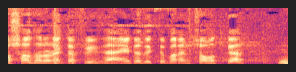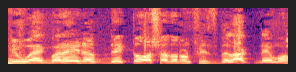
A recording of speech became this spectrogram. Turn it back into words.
অসাধারণ একটা ফ্রিজ হ্যাঁ এটা দেখতে পারেন চমৎকার। নিউ একবারে এটা দেখতে অসাধারণ fridge black diamond?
